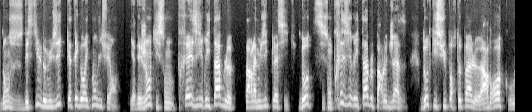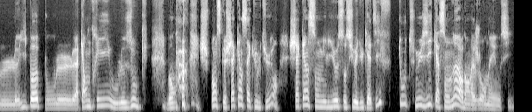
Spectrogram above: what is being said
dans des styles de musique catégoriquement différents. Il y a des gens qui sont très irritables par la musique classique. D'autres qui sont très irritables par le jazz. D'autres qui supportent pas le hard rock ou le hip-hop ou la country ou le zouk. Bon, je pense que chacun sa culture, chacun son milieu socio-éducatif. Toute musique a son heure dans la journée aussi.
